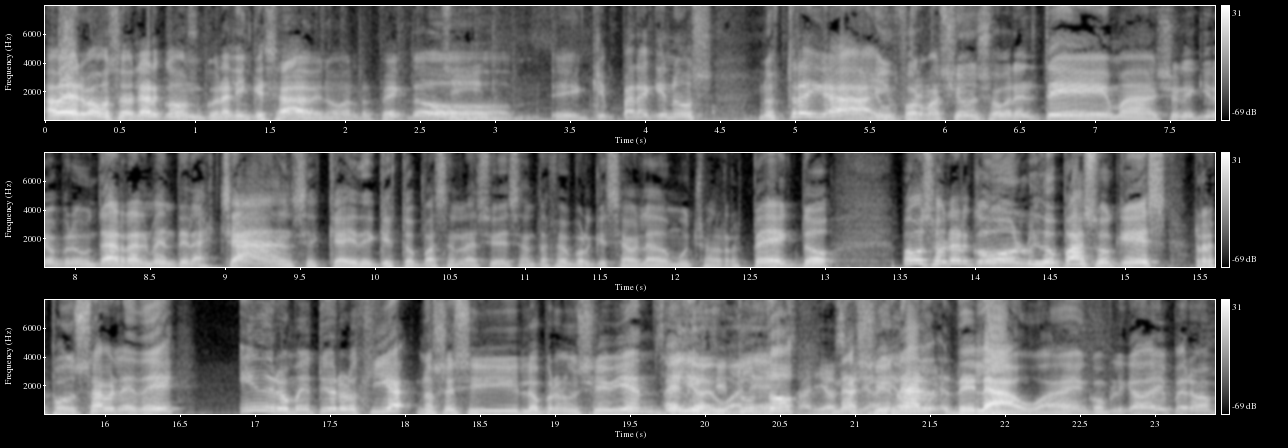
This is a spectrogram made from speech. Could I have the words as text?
A ver, vamos a hablar con, con alguien que sabe, ¿no? Al respecto. Eh, que para que nos, nos traiga información sobre el tema. Yo le quiero preguntar realmente las chances que hay de que esto pase en la ciudad de Santa Fe, porque se ha hablado mucho al respecto. Vamos a hablar con Luis Dopazo, que es responsable de hidrometeorología, no sé si lo pronuncié bien, Salió del igual, Instituto ¿eh? Salió, salió. Nacional del Agua. ¿eh? Complicado ahí, pero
